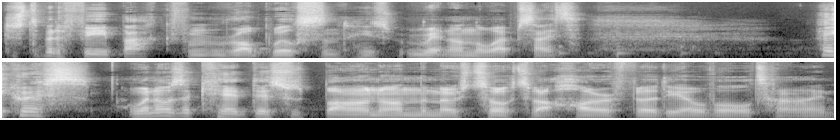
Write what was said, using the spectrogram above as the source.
Just a bit of feedback from Rob Wilson, who's written on the website. Hey Chris, when I was a kid, this was bar none the most talked about horror video of all time.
